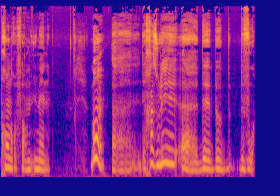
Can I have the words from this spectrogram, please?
prendre forme humaine. Bon, euh, des rasoulés bevois.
